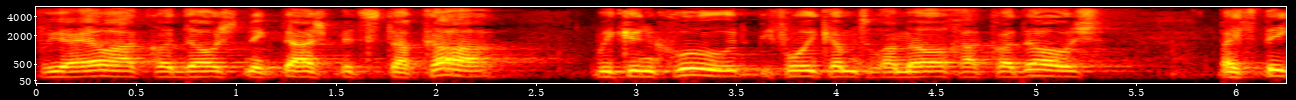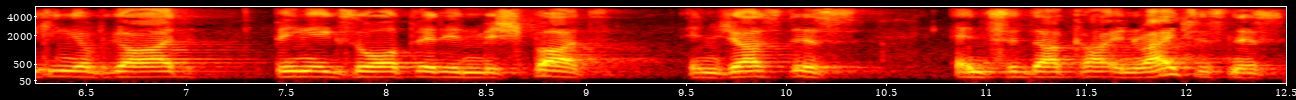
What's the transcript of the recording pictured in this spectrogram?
v'yael HaKadosh nikdash b'tzedakah, we conclude, before we come to Hamelech HaKadosh, by speaking of God being exalted in mishpat, in justice, and tzedakah, in righteousness.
